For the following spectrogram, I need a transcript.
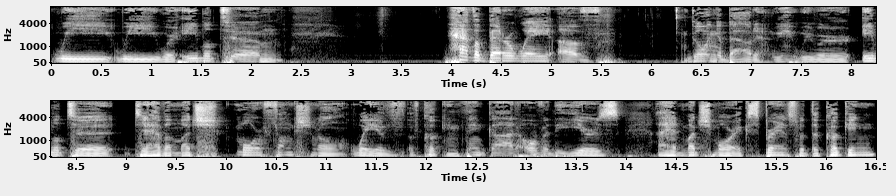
we we were able to um, have a better way of going about it. We we were able to to have a much more functional way of, of cooking. Thank God over the years I had much more experience with the cooking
